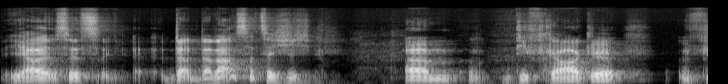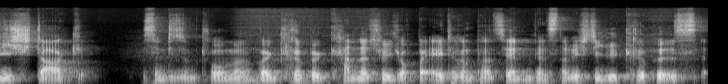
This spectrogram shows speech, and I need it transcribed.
Ja, ist jetzt, da, da ist tatsächlich ähm, die Frage, wie stark sind die Symptome, weil Grippe kann natürlich auch bei älteren Patienten, wenn es eine richtige Grippe ist,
